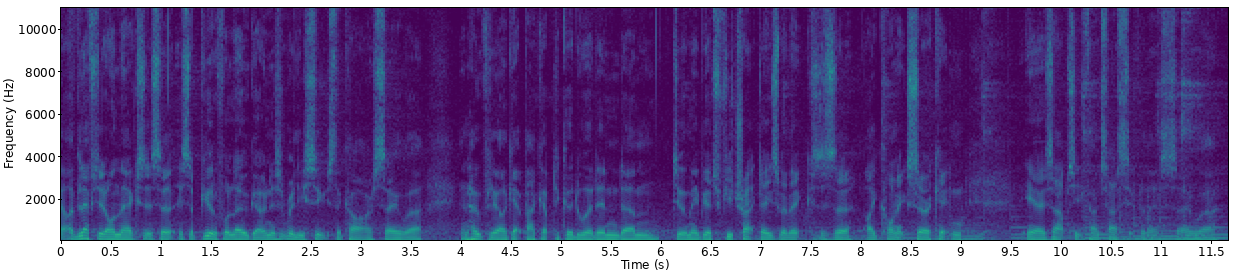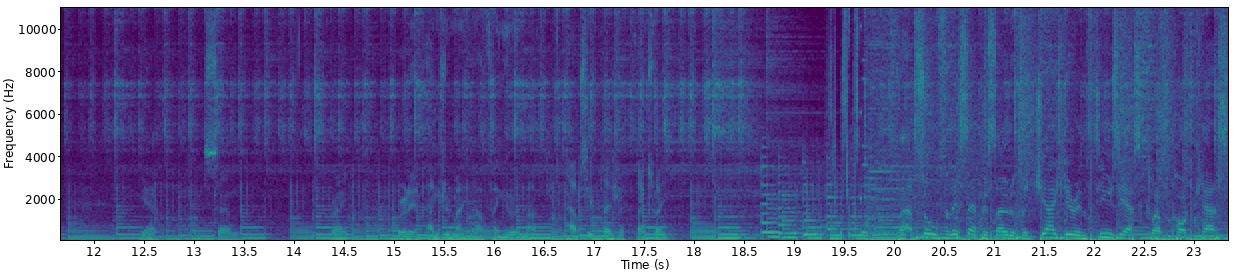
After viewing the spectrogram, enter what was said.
I've left it on there because it's a it's a beautiful logo and it really suits the car. So, uh, and hopefully I'll get back up to Goodwood and um, do maybe a few track days with it because it's an iconic circuit and yeah, it's absolutely fantastic for this. So, uh, yeah, it's um, great. Brilliant, Andrew Maynard. Thank you very much. Absolute pleasure. Thanks, mate. That's all for this episode of the Jaguar Enthusiast Club podcast.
